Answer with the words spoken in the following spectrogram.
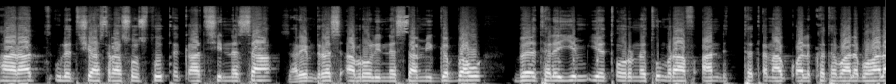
24 2013ቱ ጥቃት ሲነሳ ዛሬም ድረስ አብሮ ሊነሳ የሚገባው በተለይም የጦርነቱ ምዕራፍ አንድ ተጠናቋል ከተባለ በኋላ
